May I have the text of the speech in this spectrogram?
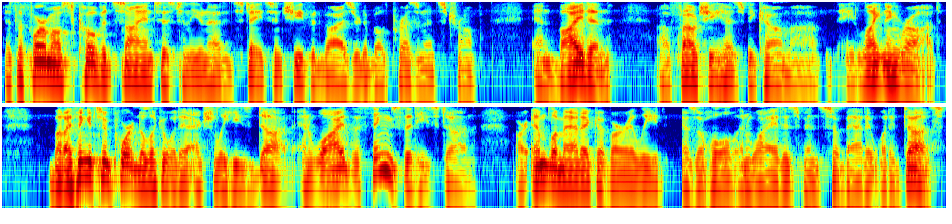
As the foremost COVID scientist in the United States and chief advisor to both Presidents Trump and Biden, uh, Fauci has become uh, a lightning rod. But I think it's important to look at what actually he's done and why the things that he's done are emblematic of our elite as a whole and why it has been so bad at what it does.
